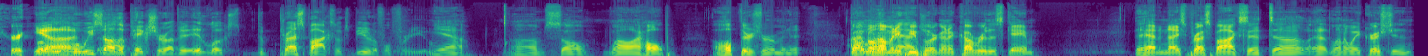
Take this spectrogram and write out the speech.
area. But we, but we saw uh, the picture of it. It looks the press box looks beautiful for you. Yeah. Um, so well, I hope. I hope there's room in it. Don't know how many people are going to cover this game. They had a nice press box at uh, at Lenawee Christian,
